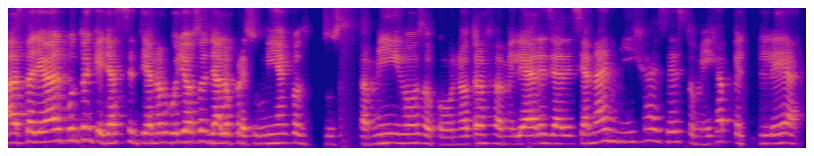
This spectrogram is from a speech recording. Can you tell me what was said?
hasta llegar al punto en que ya se sentían orgullosos, ya lo presumían con sus amigos o con otros familiares, ya decían, ay, mi hija es esto, mi hija pelea,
